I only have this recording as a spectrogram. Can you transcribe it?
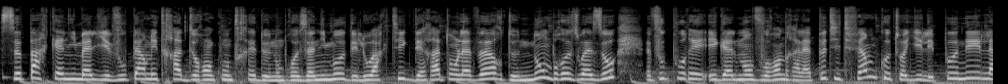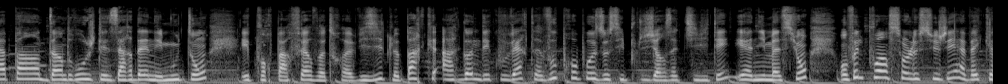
Ce parc animalier vous permettra de rencontrer de nombreux animaux, des loups arctiques, des ratons laveurs, de nombreux oiseaux. Vous pourrez également vous rendre à la petite ferme, côtoyer les poneys, lapins, dindes rouges des Ardennes et moutons. Et pour parfaire votre visite, le parc Argonne Découverte vous propose aussi plusieurs activités et animations. On fait le point sur le sujet avec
